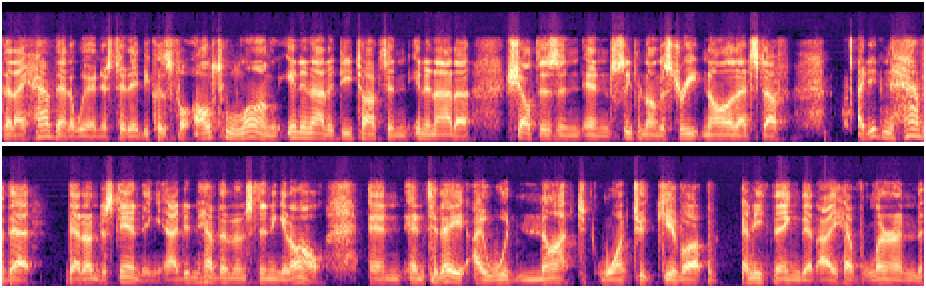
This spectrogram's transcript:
that I have that awareness today because for all too long, in and out of detox and in and out of shelters and and sleeping on the street and all of that stuff, I didn't have that that understanding. I didn't have that understanding at all. And and today I would not want to give up anything that I have learned.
